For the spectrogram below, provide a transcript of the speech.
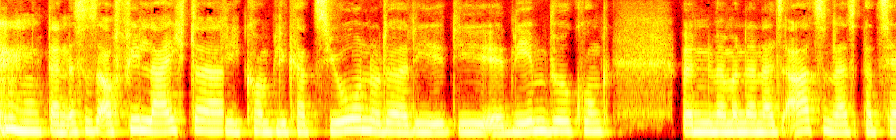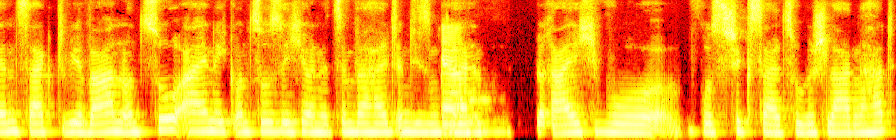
dann ist es auch viel leichter, die Komplikation oder die, die Nebenwirkung, wenn, wenn man dann als Arzt und als Patient sagt, wir waren uns so einig und so sicher und jetzt sind wir halt in diesem ja. kleinen Bereich, wo, wo es Schicksal zugeschlagen hat,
